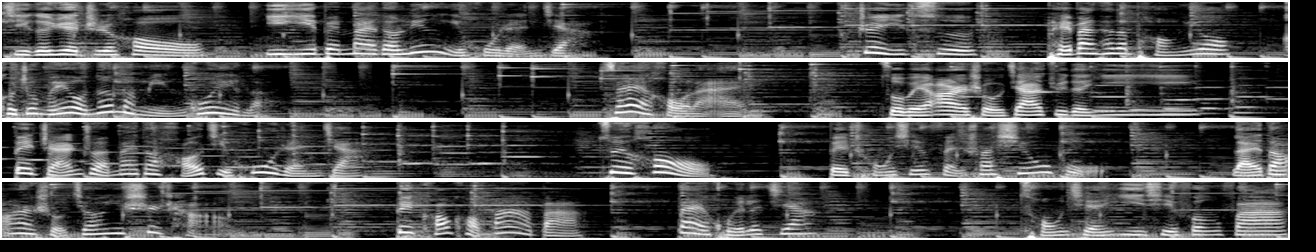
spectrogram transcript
几个月之后，依依被卖到另一户人家。这一次，陪伴他的朋友可就没有那么名贵了。再后来，作为二手家具的依依，被辗转卖到好几户人家，最后被重新粉刷修补。来到二手交易市场，被考考爸爸带回了家。从前意气风发、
